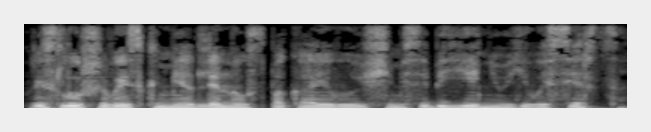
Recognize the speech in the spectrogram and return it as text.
прислушиваясь к медленно успокаивающемуся биению его сердца,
